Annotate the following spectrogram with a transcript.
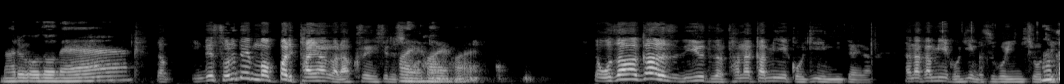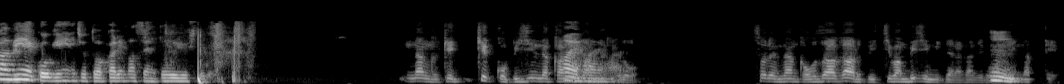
なるほどね。で、それでもやっぱり大半が落選してるし、はいはいはい。小沢ガールズで言うてた田中美恵子議員みたいな、田中美恵子議員がすごい印象的で。中見恵子議員ちょっとわかりません。どういう人ですか？なんかけ結構美人な感じなんだけど、はいはいそれなんか小沢ガールズ一番美人みたいな感じで話題になって、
